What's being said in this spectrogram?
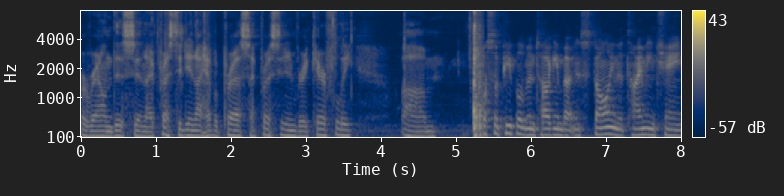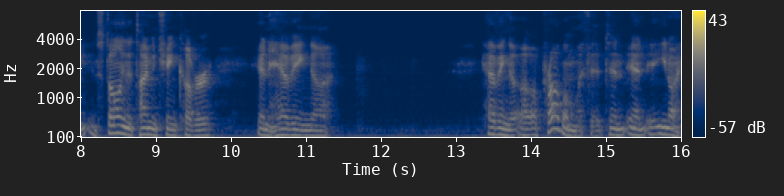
around this, and I pressed it in. I have a press. I pressed it in very carefully. Um, also, people have been talking about installing the timing chain, installing the timing chain cover and having uh, having a, a, problem with it, and and you know,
